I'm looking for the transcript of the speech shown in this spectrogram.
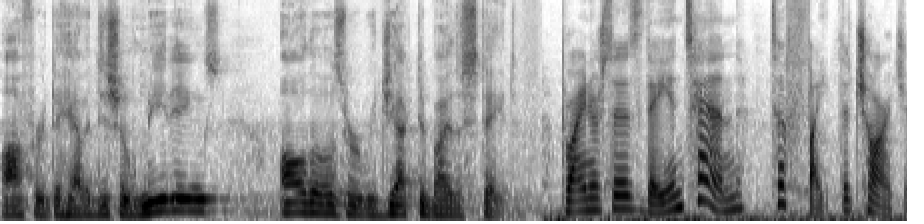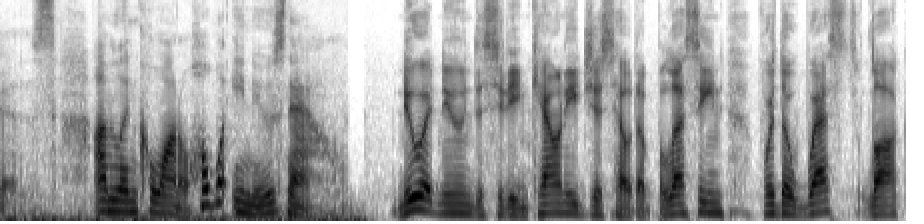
offered to have additional meetings. All those were rejected by the state. Briner says they intend to fight the charges. I'm Lynn Kawano, Hawaii News Now. New at noon, the city and county just held a blessing for the West Loch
